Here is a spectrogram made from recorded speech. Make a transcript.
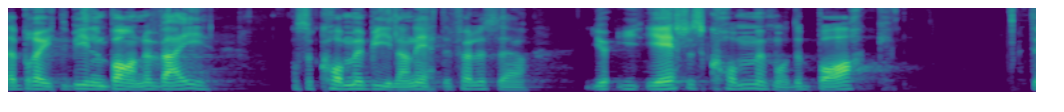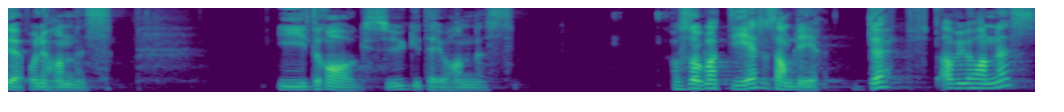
der brøytebilen baner vei, og så kommer bilene i etterfølgelse. Jesus kommer på en måte bak døperen Johannes i dragsuget til Johannes. Og så så vi at Jesus han blir døpt av Johannes,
